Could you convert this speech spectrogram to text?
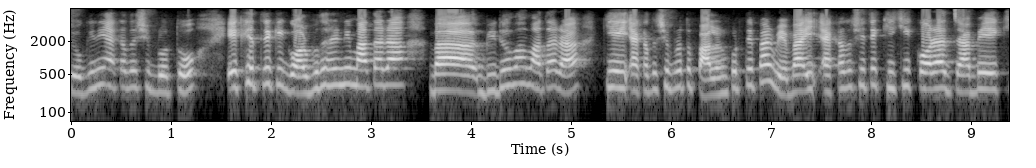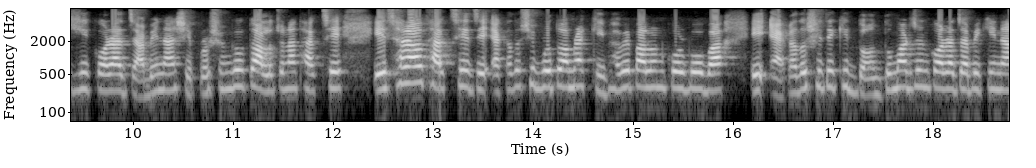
যোগিনী একাদশী ব্রত, এক্ষেত্রে কি গর্ভধারিণী মাতারা বা বিধবা মাতারা কি এই একাদশী ব্রত পালন করতে পারবে? বা এই একাদশীতে কি কি করা যাবে, কি কি করা যাবে না, সে প্রসঙ্গেও তো আলোচনা থাকছে। এছাড়াও থাকছে যে একাদশী ব্রত আমরা কীভাবে পালন করব বা এই একাদশীতে কি দন্তমার্জন করা যাবে কিনা?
